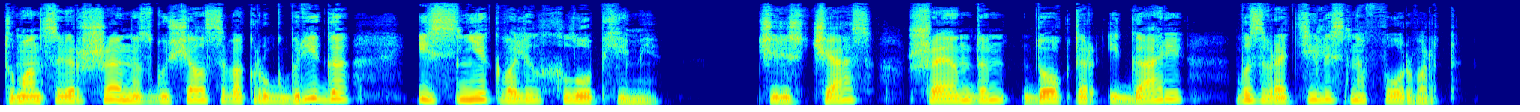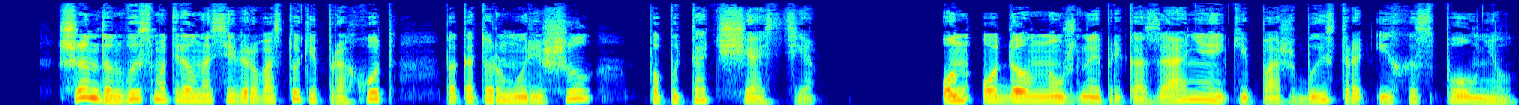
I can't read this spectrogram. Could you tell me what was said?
Туман совершенно сгущался вокруг брига, и снег валил хлопьями. Через час Шендон, доктор и Гарри возвратились на форвард. Шендон высмотрел на северо-востоке проход, по которому решил попытать счастье. Он отдал нужные приказания, экипаж быстро их исполнил.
